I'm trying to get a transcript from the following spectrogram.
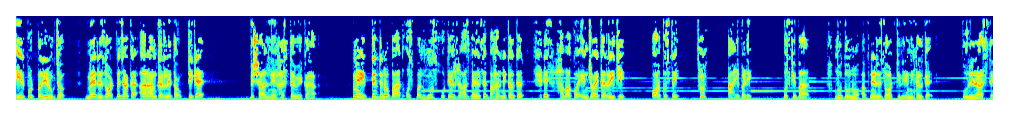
एयरपोर्ट पर ही रुक जाओ। मैं रिजॉर्ट में जाकर आराम कर लेता हूँ, ठीक है? विशाल ने हँसते हुए कहा मैं इतने दिनों बाद उस मनहूस होटल राजमहल से बाहर निकलकर इस हवा को एंजॉय कर रही थी। और कुछ नहीं। हम्म, आए बड़े उसके बाद वो दोनों अपने रिजॉर्ट के लिए निकल गए। पूरे रास्ते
